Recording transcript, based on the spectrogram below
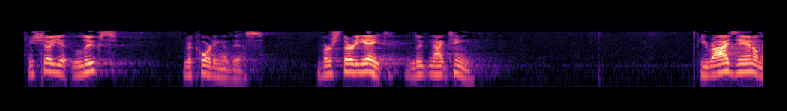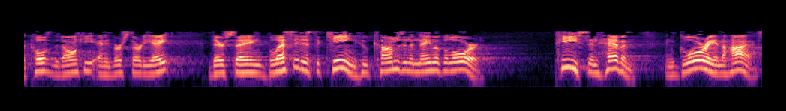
Let me show you Luke's recording of this. Verse 38, Luke 19. He rides in on the colt of the donkey, and in verse 38, they're saying, Blessed is the King who comes in the name of the Lord. Peace in heaven and glory in the highest.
